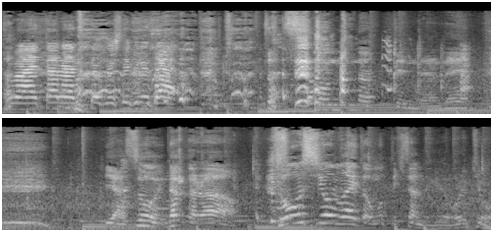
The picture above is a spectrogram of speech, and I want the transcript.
また納得してくれた。なそうなってんだよね。いやそうだからどうしようもないと思ってきたんだけど俺今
